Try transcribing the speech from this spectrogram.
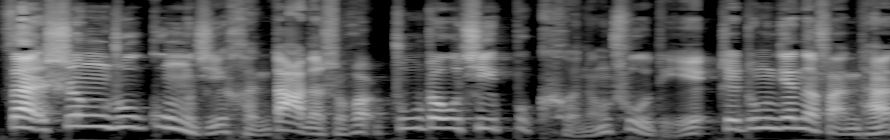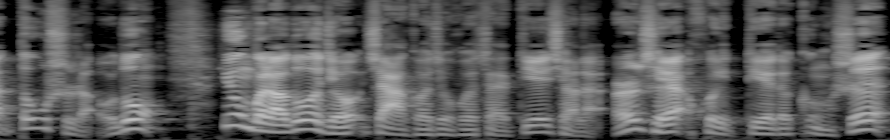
在生猪供给很大的时候，猪周期不可能触底，这中间的反弹都是扰动，用不了多久，价格就会再跌下来，而且会跌得更深，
